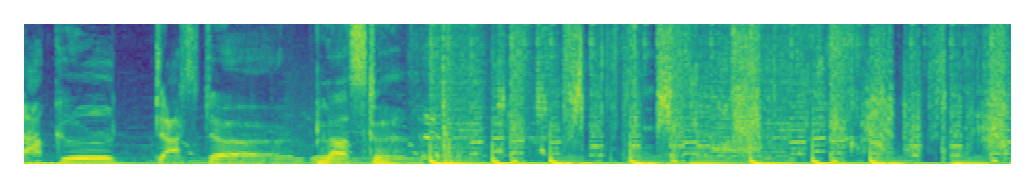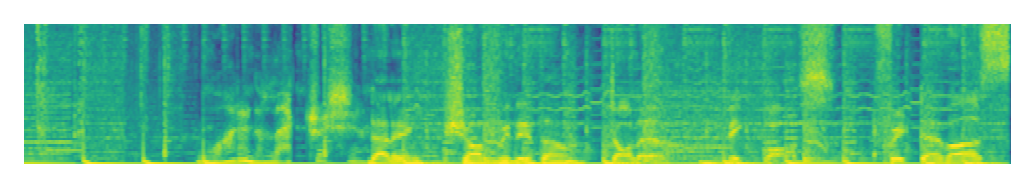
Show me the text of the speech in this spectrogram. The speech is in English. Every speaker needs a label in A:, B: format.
A: Knuckle Duster.
B: Blaster.
C: What an electrician.
B: Darling shock भी देता हूँ डॉलर बिग बॉस फिट है बॉस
